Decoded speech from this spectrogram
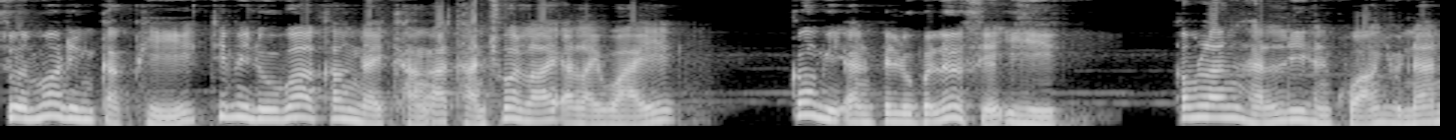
ส่วนหม้อดินกักผีที่ไม่รู้ว่าข้างในขังอาถรรพ์ชั่วร้ายอะไรไว้ ก็มีอันเป็นรูเบลเลอร์เสียอีกกำลังหันลีหันขวางอยู่นั้น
